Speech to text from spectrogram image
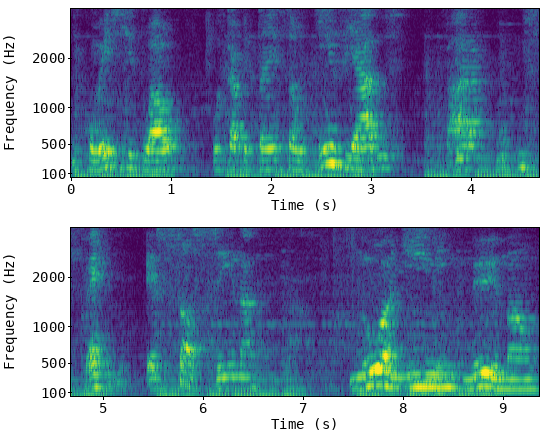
E com este ritual, os capitães são enviados para o inferno. Essa cena no anime, meu irmão,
